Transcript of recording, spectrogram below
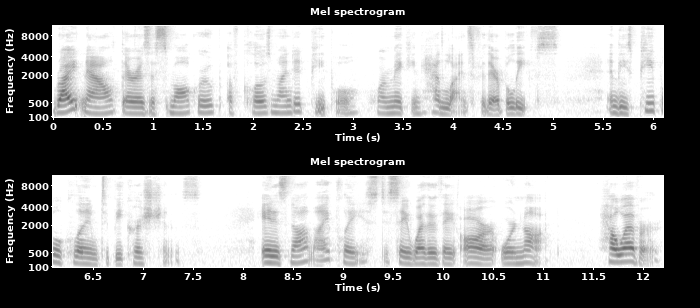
Right now, there is a small group of close minded people who are making headlines for their beliefs and these people claim to be Christians. It is not my place to say whether they are or not. However,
